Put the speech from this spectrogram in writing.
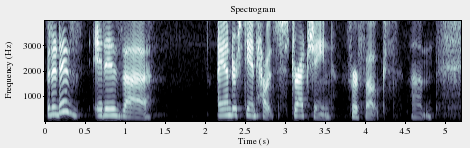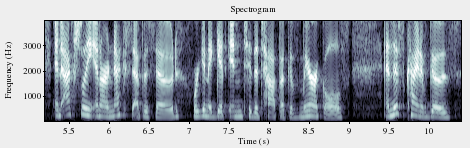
But it is it is uh I understand how it's stretching for folks. Um, and actually, in our next episode, we're going to get into the topic of miracles, and this kind of goes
